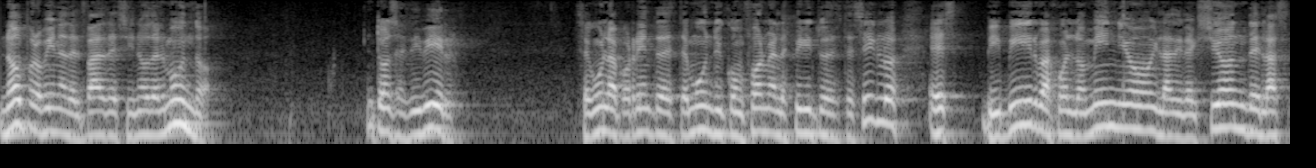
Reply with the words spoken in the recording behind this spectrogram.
no proviene del Padre, sino del mundo. Entonces, vivir según la corriente de este mundo y conforme al espíritu de este siglo es vivir bajo el dominio y la dirección de las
